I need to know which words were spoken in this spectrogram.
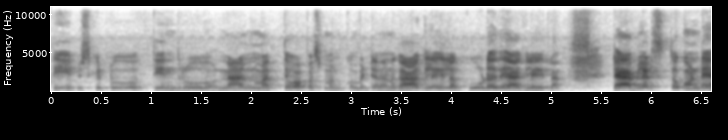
ಟೀ ಬಿಸ್ಕಿಟು ತಿಂದರು. ನಾನು ಮತ್ತೆ ವಾಪಸ್ ಮನ್ಕೊಂಡ್ಬಿಟ್ಟೆ ನನಗೆ ಆಗಲೇ ಇಲ್ಲ, ಕೂಡೋದೇ ಆಗಲೇ ಇಲ್ಲ. ಟ್ಯಾಬ್ಲೆಟ್ಸ್ ತೊಗೊಂಡೆ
